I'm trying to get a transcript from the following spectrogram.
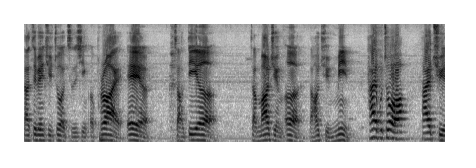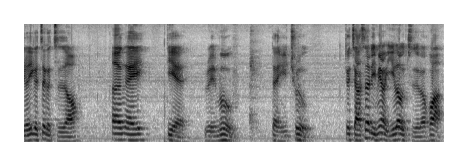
那这边去做执行，apply air 找第二，找 margin 二，然后取 mean，它还不错哦，它还取了一个这个值哦，na 点 remove 等于 true，就假设里面有遗漏值的话，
